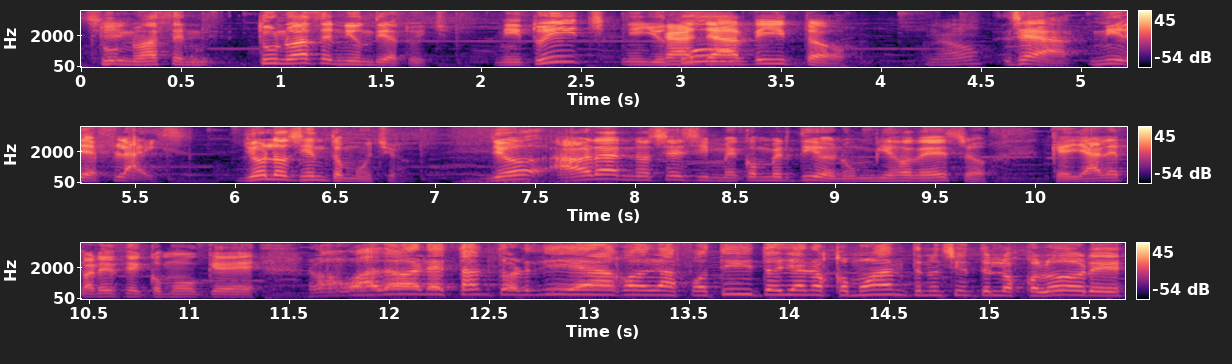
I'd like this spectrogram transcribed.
Sí. tú, no haces, tú no haces ni un día Twitch. Ni Twitch, ni YouTube. Calladito, ¿no? O sea, ni de flies. Yo lo siento mucho. Yo ahora no sé si me he convertido en un viejo de eso, que ya le parece como que los jugadores están todo el día con las fotitos, ya no es como antes, no sienten los colores.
